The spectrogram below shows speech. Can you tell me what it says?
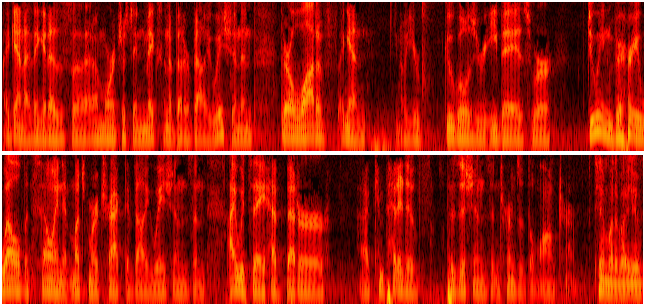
again, I think it has uh, a more interesting mix and a better valuation. And there are a lot of, again, you know, your Googles, your eBays who are doing very well but selling at much more attractive valuations, and I would say have better uh, competitive positions in terms of the long term. Tim, what about you?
